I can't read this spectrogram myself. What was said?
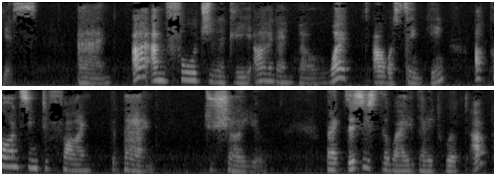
yes and I unfortunately I don't know what I was thinking. I can't seem to find the band to show you. But this is the way that it worked up.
